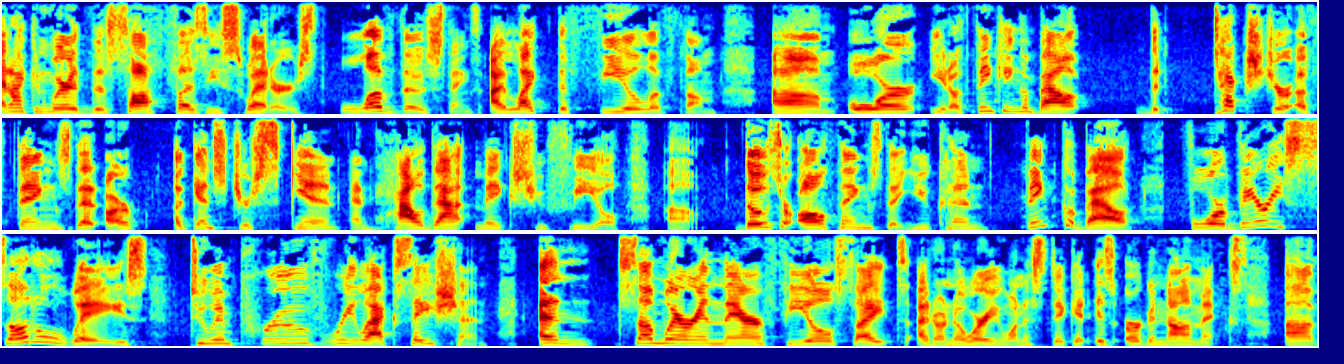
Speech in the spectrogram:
and I can wear the soft, fuzzy sweaters. Love those things. I like the feel of them. Um, or, you know, thinking about the texture of things that are against your skin and how that makes you feel. Um, those are all things that you can think about for very subtle ways to improve relaxation. And somewhere in there, feel sights, I don't know where you want to stick it, is ergonomics. Um,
